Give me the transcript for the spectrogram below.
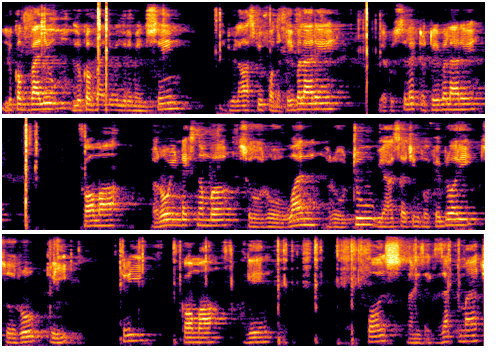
Lookup value lookup value will remain same. It will ask you for the table array. You have to select a table array comma row index number. So row 1 row 2 we are searching for February. So row 3 3 comma again false that is exact match.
